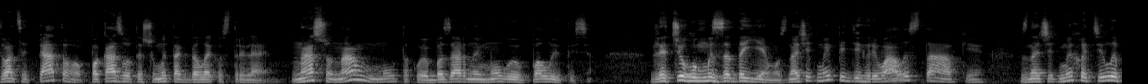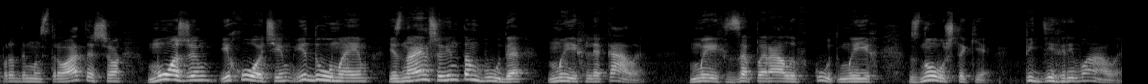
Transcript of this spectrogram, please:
25-го показувати, що ми так далеко стріляємо? Нащо нам, ну, такою базарною мовою, палитися? Для чого ми задаємо? Значить, ми підігрівали ставки. Значить, ми хотіли продемонструвати, що можемо і хочемо, і думаємо, і знаємо, що він там буде. Ми їх лякали, ми їх запирали в кут, ми їх знову ж таки підігрівали.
